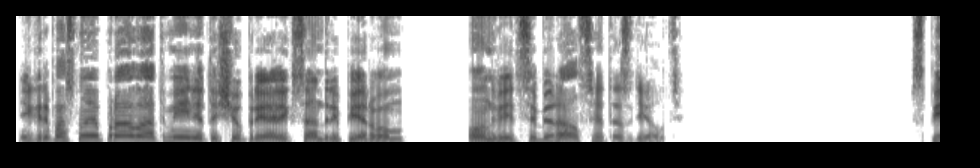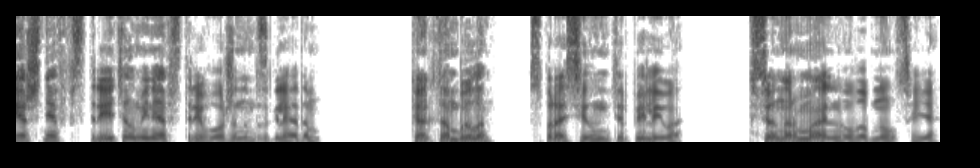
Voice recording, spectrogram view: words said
и крепостное право отменят еще при Александре Первом, он ведь собирался это сделать. Спешнев встретил меня встревоженным взглядом. «Как там было?» — спросил нетерпеливо. «Все нормально», — улыбнулся я.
